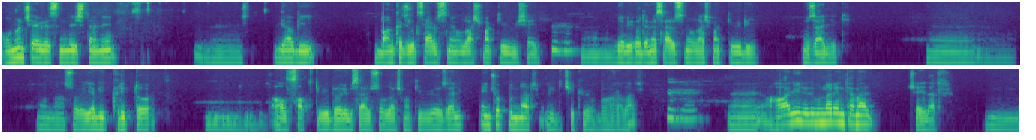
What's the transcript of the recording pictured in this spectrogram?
onun çevresinde işte hani ya bir bankacılık servisine ulaşmak gibi bir şey. Hı hı. Ee, ya bir ödeme servisine ulaşmak gibi bir özellik. Ee, ondan sonra ya bir kripto hmm, al sat gibi böyle bir servise ulaşmak gibi bir özellik. En çok bunlar ilgi çekiyor bu aralar. Hı hı. E, haliyle de bunlar en temel şeyler. Hmm,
